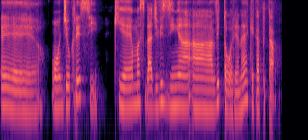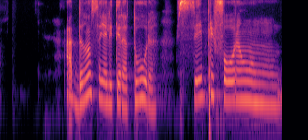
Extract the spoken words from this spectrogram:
é, onde eu cresci que é uma cidade vizinha à Vitória, né, que é a capital. A dança e a literatura sempre foram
